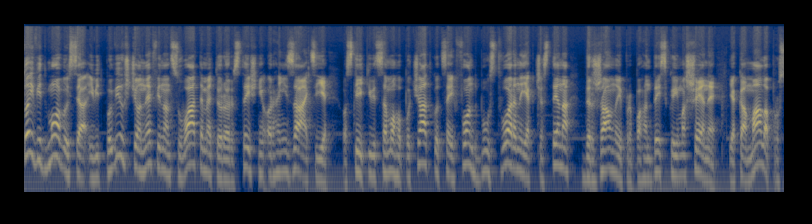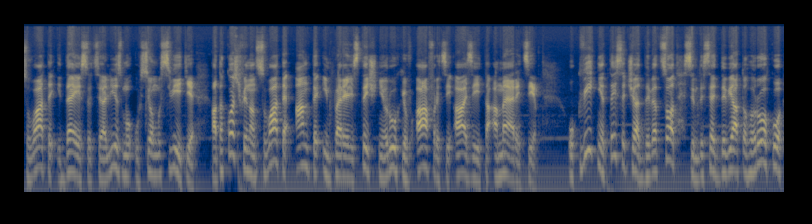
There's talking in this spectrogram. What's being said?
Той відмовився і відповів, що не фінансуватиме терористичні організації, оскільки від самого початку цей фонд був створений як частина державної пропагандистської машини, яка мала просувати ідеї соціалізму у всьому світі, а також фінансувати антиімперіалістичні рухи в Африці, Азії та Америці. У квітні 1979 року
